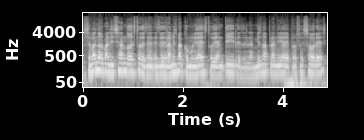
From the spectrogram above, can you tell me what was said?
Se va normalizando esto desde, desde la misma comunidad estudiantil, desde la misma planilla de profesores.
